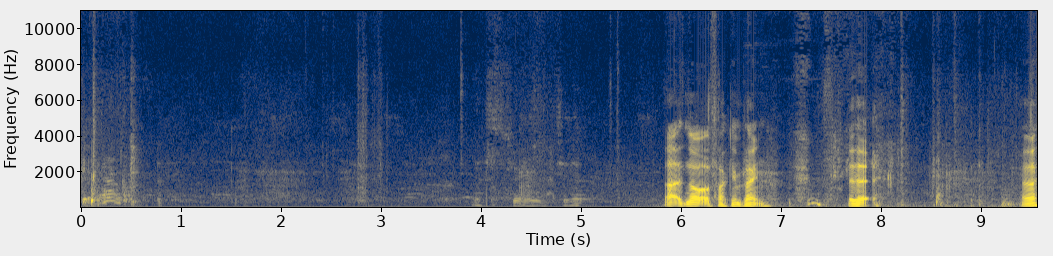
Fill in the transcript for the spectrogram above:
shit out. That's strange, isn't it? That is not a fucking plane. is it? Huh?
